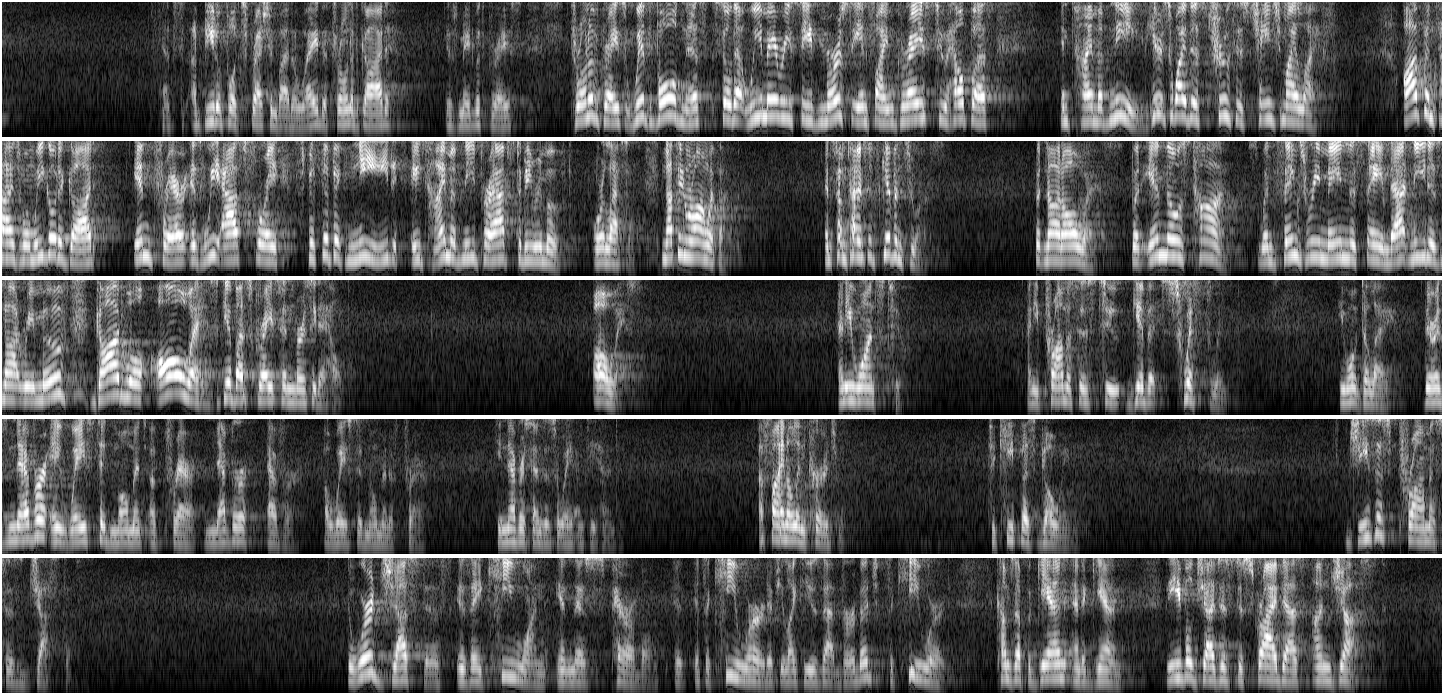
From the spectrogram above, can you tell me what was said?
that's a beautiful expression, by the way. The throne of God is made with grace. Throne of grace with boldness, so that we may receive mercy and find grace to help us in time of need. Here's why this truth has changed my life. Oftentimes, when we go to God in prayer, is we ask for a specific need, a time of need perhaps, to be removed or lessened. Nothing wrong with that. And sometimes it's given to us but not always. But in those times, when things remain the same, that need is not removed, God will always give us grace and mercy to help. Always. And He wants to. And He promises to give it swiftly. He won't delay. There is never a wasted moment of prayer. Never, ever a wasted moment of prayer. He never sends us away empty handed. A final encouragement to keep us going. Jesus promises justice. The word justice is a key one in this parable. It, it's a key word, if you like to use that verbiage. It's a key word. It comes up again and again. The evil judge is described as unjust.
